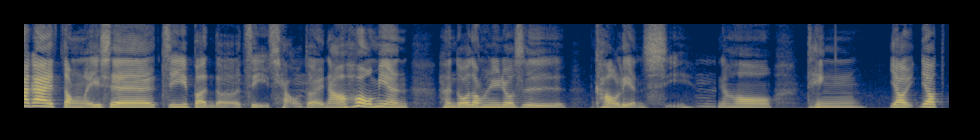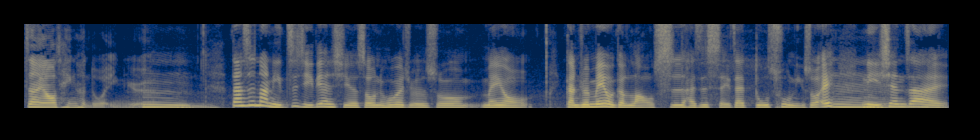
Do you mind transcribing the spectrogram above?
大概懂了一些基本的技巧，对，然后后面很多东西就是靠练习，然后听要要真的要听很多音乐，嗯，嗯，但是那你自己练习的时候，你会不会觉得说没有感觉没有一个老师还是谁在督促你说，哎、欸，嗯、你现在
